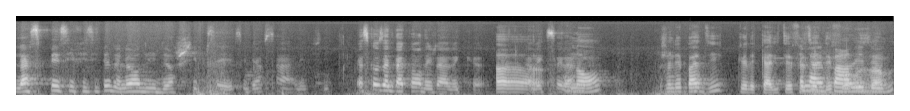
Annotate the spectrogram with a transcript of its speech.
la spécificité de leur leadership. C'est bien ça, les filles. Est-ce que vous êtes d'accord déjà avec, avec cela? Non. Je n'ai pas dit que les qualités faisaient défaut aux hommes.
